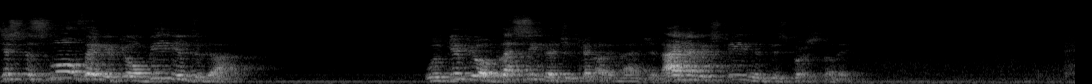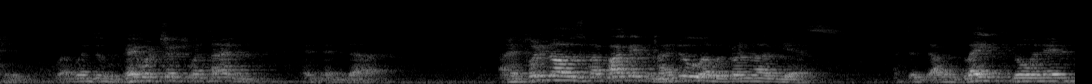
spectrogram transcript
Just a small thing, if you're obedient to God, will give you a blessing that you cannot imagine. I have experienced this personally. I went to the Hayward Church one time and, and, and uh, I had $20 in my pocket and I knew I was running out of gas. I said, I was late going in.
